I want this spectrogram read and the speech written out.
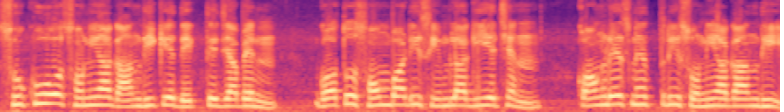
সুকুও সোনিয়া গান্ধীকে দেখতে যাবেন। গত সোমবারই সিমলা গিয়েছেন। কংগ্রেস নেত্রী সোনিয়া গান্ধী।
